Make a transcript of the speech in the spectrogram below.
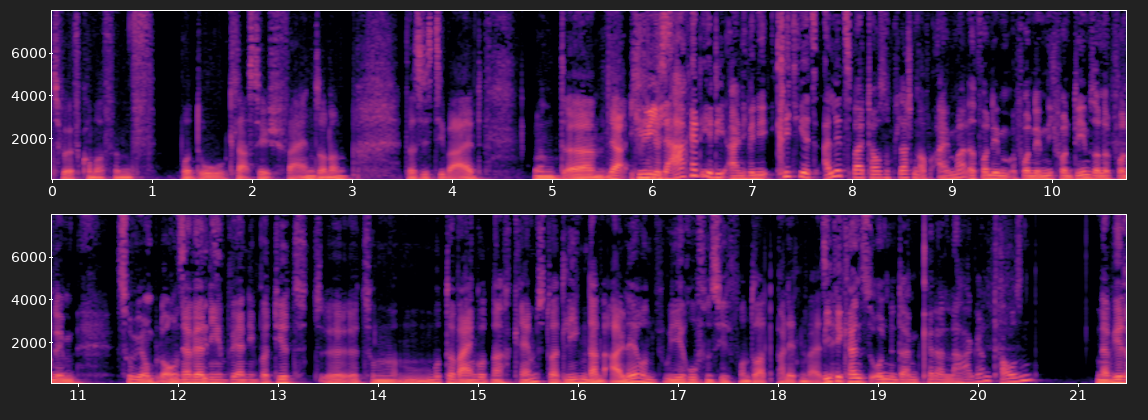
12,5 Bordeaux klassisch fein, sondern das ist die Wahrheit. Und ähm, ja, ich wie lagert ihr die eigentlich? Wenn ihr, kriegt ihr jetzt alle 2000 Flaschen auf einmal? Also von dem, von dem, nicht von dem, sondern von dem Sauvignon Blanc? Da werden, werden importiert äh, zum Mutterweingut nach Krems. Dort liegen dann alle und wir rufen sie von dort palettenweise. wie viel kannst du unten in deinem Keller lagern? 1000? Na, wir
